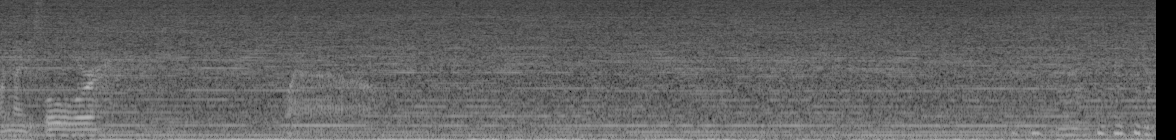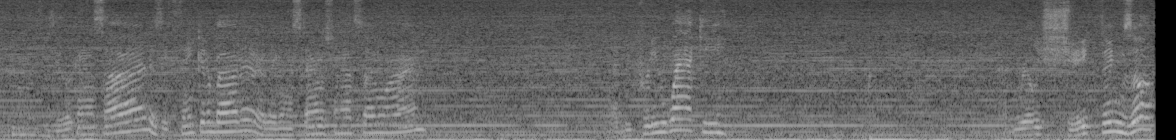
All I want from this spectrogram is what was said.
One ninety four. Wow. Is he looking outside? Is he thinking about it? Are they going to establish an outside line? That'd be pretty wacky. That'd really shake things up.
